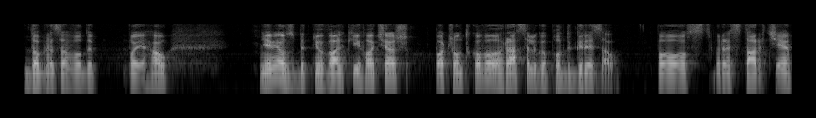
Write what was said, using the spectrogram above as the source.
dobre zawody pojechał. Nie miał zbytnio walki, chociaż początkowo Russell go podgryzał po restarcie.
